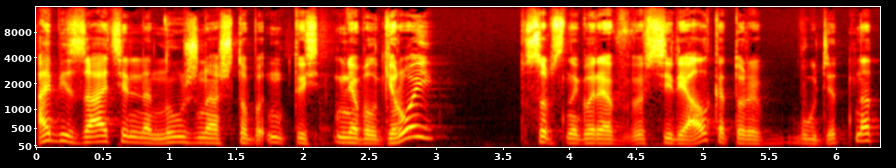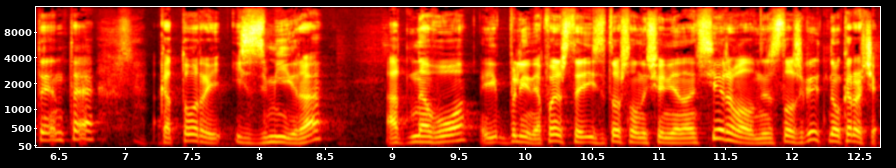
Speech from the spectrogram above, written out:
обязательно нужно, чтобы... Ну, то есть у меня был герой, собственно говоря, в сериал, который будет на ТНТ, который из мира одного... И, блин, я понял, что из-за того, что он еще не анонсировал, мне сложно говорить, но, короче,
